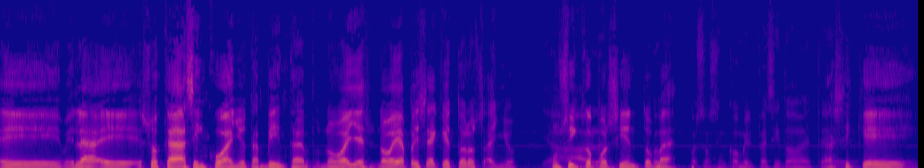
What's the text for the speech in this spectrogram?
Eh, ¿Verdad? Eh, eso es cada cinco años también. está- No vaya, no vaya a pensar que es todos los años un Diablo. 5% Pues- más. Pues son 5 mil pesitos. Este, Así que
